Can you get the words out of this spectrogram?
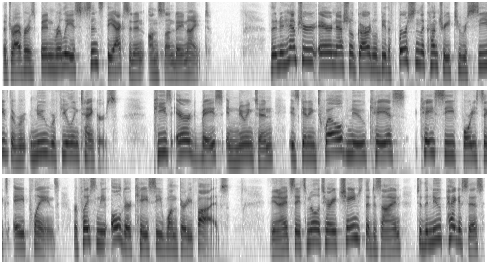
The driver has been released since the accident on Sunday night. The New Hampshire Air National Guard will be the first in the country to receive the re new refueling tankers. Pease Air Base in Newington is getting 12 new KS KC-46A planes, replacing the older KC-135s. The United States military changed the design to the new Pegasus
